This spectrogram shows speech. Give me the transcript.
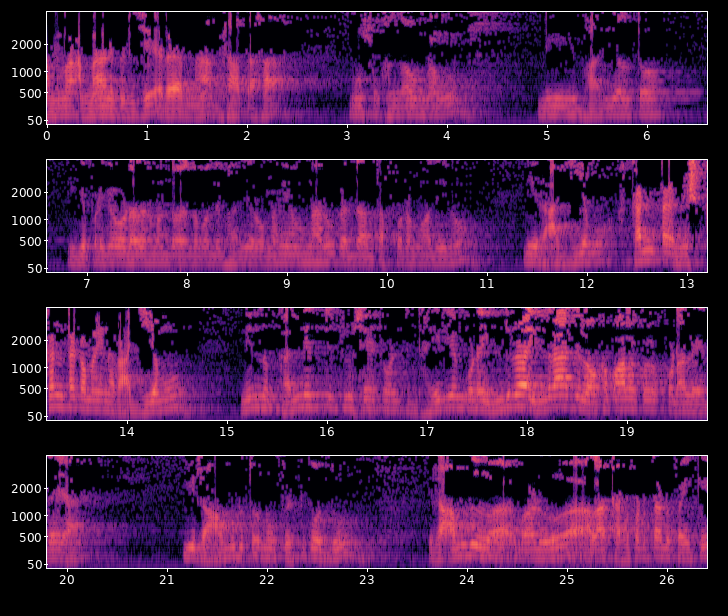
అన్న అన్న అని పిలిచి అరే అన్న భ్రాత నువ్వు సుఖంగా ఉన్నావు. నీ భార్యలతో నీకు ఇప్పటికే ఓ డజన్ మంది ఎంతమంది భార్యలు ఉన్ననే ఉన్నారు. పెద్ద అంతఃపురము అదీను. నీ రాజ్యము అకంట నిష్కంటకమైన రాజ్యము నిన్ను కన్నెత్తి చూసేటువంటి ధైర్యం కూడా ఇంద్ర ఇంద్రాది లోకపాలకులకు కూడా లేదయా ఈ రాముడితో నువ్వు పెట్టుకోవద్దు రాముడు వాడు అలా కనపడతాడు పైకి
